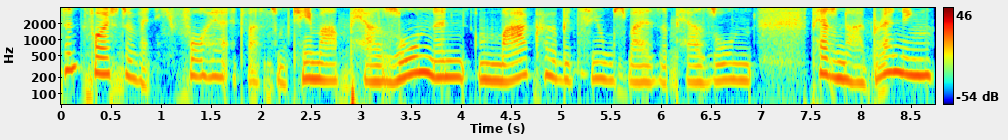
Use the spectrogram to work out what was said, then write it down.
Sinnvollste, wenn ich vorher etwas zum Thema Personenmarke bzw. Person, Personalbranding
